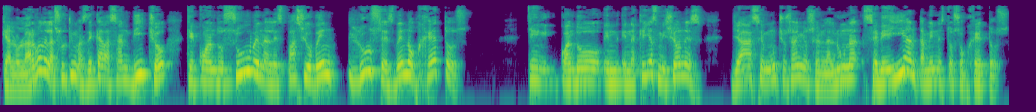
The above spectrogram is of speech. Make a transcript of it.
que a lo largo de las últimas décadas han dicho que cuando suben al espacio ven luces, ven objetos, que cuando en, en aquellas misiones ya hace muchos años en la Luna se veían también estos objetos,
